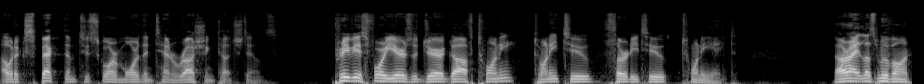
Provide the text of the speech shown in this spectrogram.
I would expect them to score more than 10 rushing touchdowns. Previous four years with Jared Goff 20, 22, 32, 28. All right, let's move on.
